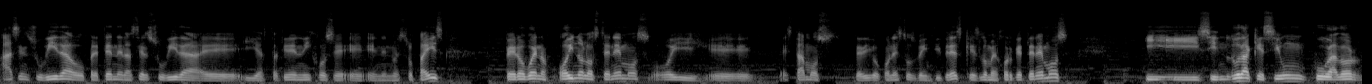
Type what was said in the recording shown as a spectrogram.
hacen su vida o pretenden hacer su vida eh, y hasta tienen hijos eh, en, nuestro país. Pero bueno, hoy no los tenemos, hoy estamos, te digo, con estos 23, que es lo mejor que tenemos. Y sin duda que si un jugador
